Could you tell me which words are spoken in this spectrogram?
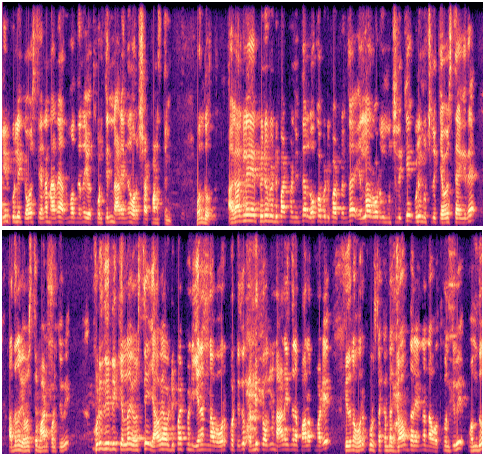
ನೀರು ಕುಡ್ಲಿಕ್ಕೆ ವ್ಯವಸ್ಥೆಯನ್ನ ನಾನೇ ಹದಿಮೂರು ದಿನ ಇವತ್ತು ಕೊಡ್ತೀನಿ, ನಾಳೆಯಿಂದ ವರ್ಕ್ ಸ್ಟಾರ್ಟ್ ಮಾಡಿಸ್ತೀನಿ. ಒಂದು, ಆಗಾಗಲೇ ಪಿ ಡಬ್ಲ್ಯೂ ಡಿಪಾರ್ಟ್ಮೆಂಟ್ ಇಂದ ಲೋಕೋಪಿ ಡಿಪಾರ್ಟ್ಮೆಂಟ್ ಇಂದ ಎಲ್ಲಾ ರೋಡ್ ಮುಚ್ಚಲಿಕ್ಕೆ, ಗುಳಿ ಮುಚ್ಚಲಿಕ್ಕೆ ವ್ಯವಸ್ಥೆ ಆಗಿದೆ. ಅದನ್ನು ವ್ಯವಸ್ಥೆ ಮಾಡ್ಕೊಡ್ತೀವಿ. ಕುಡಿದಿರ್ಲಿಕ್ಕೆಲ್ಲ ವ್ಯವಸ್ಥೆ ಯಾವ ಯಾವ ಡಿಪಾರ್ಟ್ಮೆಂಟ್ ಏನನ್ನ ನಾವು ವರ್ಕ್ ಕೊಟ್ಟಿದ್ವಿ ಖಂಡಿತವಾಗ್ಲೂ ನಾಳೆಯಿಂದ ಫಾಲೋಅಪ್ ಮಾಡಿ ಇದನ್ನ ವರ್ಕ್ ಕೊಡ್ತಕ್ಕಂಥ ಜವಾಬ್ದಾರಿಯನ್ನ ನಾವು ಹೊತ್ಕೊಂತೀವಿ. ಒಂದು,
